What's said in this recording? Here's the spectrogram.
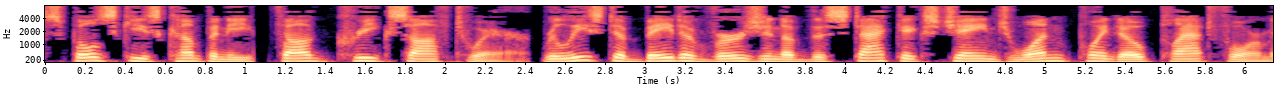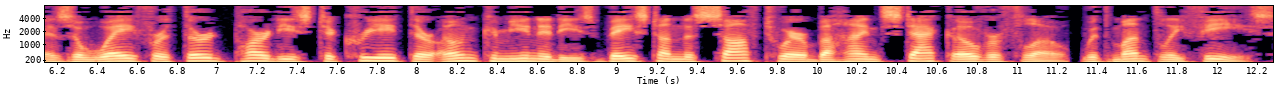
Spolsky's company, Fog Creek Software, released a beta version of the Stack Exchange 1.0 platform as a way for third parties to create their own communities based on the software behind Stack Overflow, with monthly fees.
